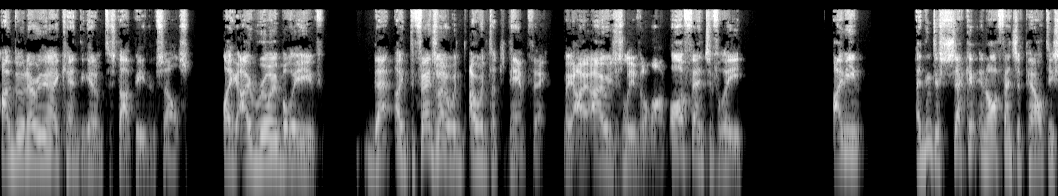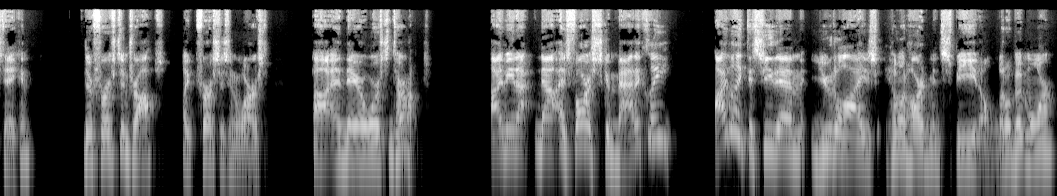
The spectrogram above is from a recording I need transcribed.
I'm doing everything I can to get them to stop beating themselves. Like I really believe that like defensively, I wouldn't I wouldn't touch a damn thing. Like I, I would just leave it alone. Offensively, I mean, I think they're second in offensive penalties taken. They're first in drops, like first isn't worst, uh, and they are worst in turnovers. I mean, I, now as far as schematically, I'd like to see them utilize Hill and Hardman's speed a little bit more.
